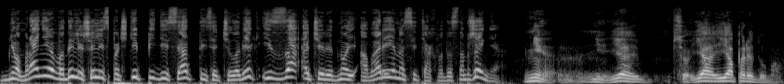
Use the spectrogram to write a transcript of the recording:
Днем ранее воды лишились почти 50 тысяч человек из-за очередной аварии на сетях водоснабжения. Ні, ні, я все, я, я передумав.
